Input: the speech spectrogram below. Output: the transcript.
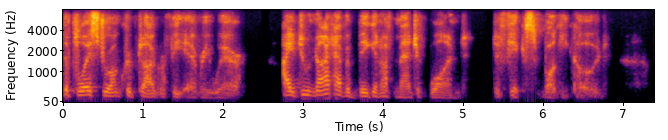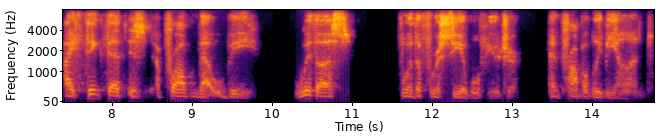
deploy strong cryptography everywhere. I do not have a big enough magic wand to fix buggy code. I think that is a problem that will be with us for the foreseeable future and probably beyond.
